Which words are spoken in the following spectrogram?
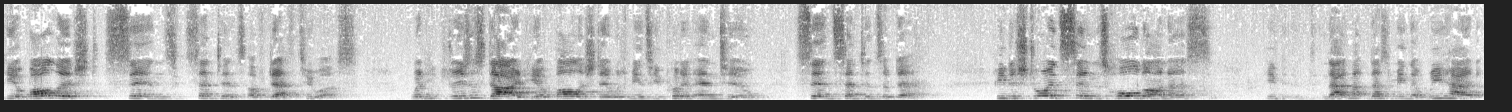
he abolished sin's sentence of death to us. When he, Jesus died, he abolished it, which means he put an end to sin's sentence of death. He destroyed sin's hold on us. He, that doesn't mean that we had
